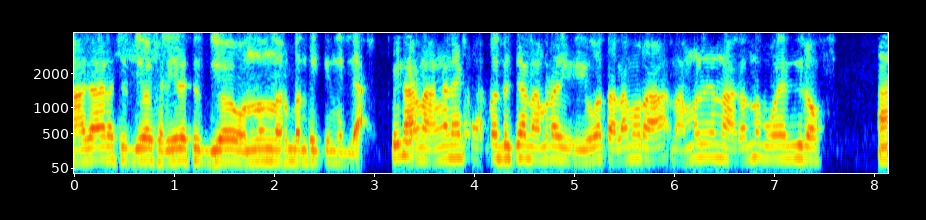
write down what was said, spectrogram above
ആചാരശുദ്ധിയോ ശരീരശുദ്ധിയോ ഒന്നും നിർബന്ധിക്കുന്നില്ല. കാരണം അങ്ങനെ നിർബന്ധിച്ചാൽ നമ്മുടെ യുവതലമുറ നമ്മളിൽ നിന്ന് അകന്നു പോയെങ്കിലോ? ആ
